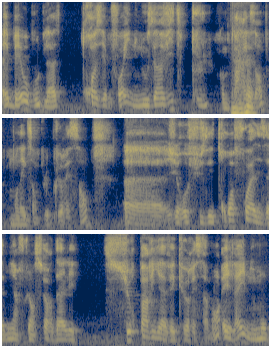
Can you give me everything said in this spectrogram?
eh bien, au bout de la troisième fois, il ne nous invite plus. Comme par exemple, mon exemple le plus récent, euh, j'ai refusé trois fois à des amis influenceurs d'aller sur Paris avec eux récemment, et là, ils ne m'ont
